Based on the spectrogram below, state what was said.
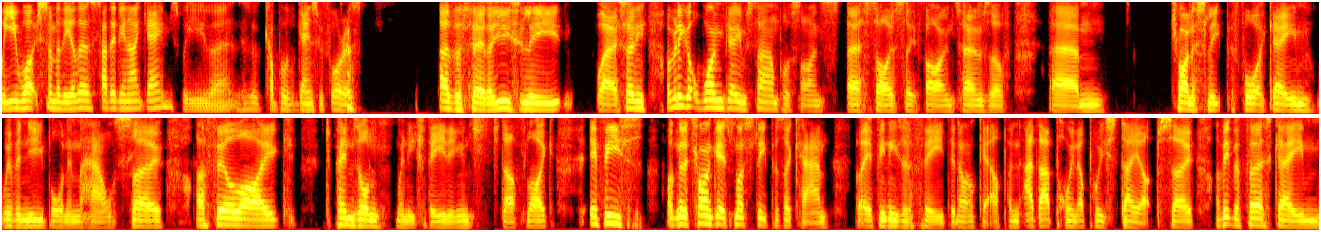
Will you watch some of the other Saturday night games? Will you? Uh, there's a couple of games before us. As I said, I usually well, it's only I've only got one game sample size uh, size so far in terms of um, trying to sleep before a game with a newborn in the house. So I feel like depends on when he's feeding and stuff. Like if he's, I'm going to try and get as much sleep as I can. But if he needs a feed, then I'll get up, and at that point, I'll probably stay up. So I think the first game,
